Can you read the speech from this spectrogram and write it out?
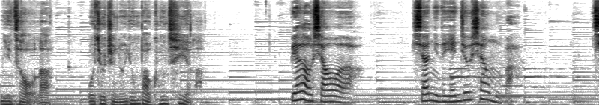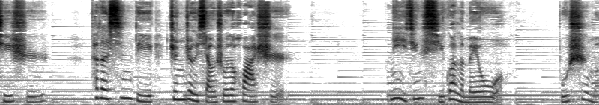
你走了，我就只能拥抱空气了。别老想我了，想你的研究项目吧。其实，他的心底真正想说的话是：你已经习惯了没有我，不是吗？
